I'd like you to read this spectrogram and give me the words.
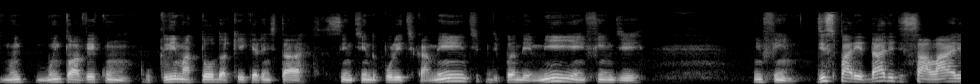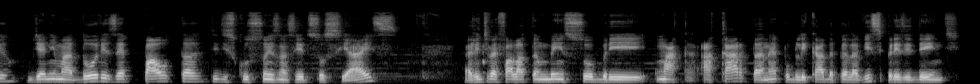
muito, muito a ver com o clima todo aqui que a gente está sentindo politicamente, de pandemia, enfim, de, enfim, disparidade de salário de animadores é pauta de discussões nas redes sociais. A gente vai falar também sobre uma, a carta né, publicada pela vice-presidente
